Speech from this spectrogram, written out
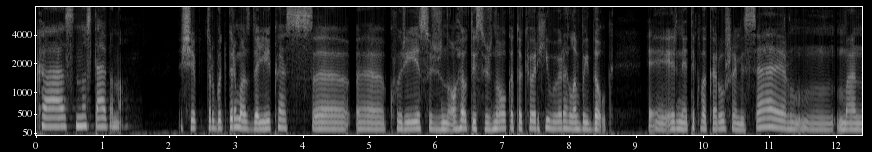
kas nustebino? Šiaip turbūt pirmas dalykas, e, e, kurį sužinojau, tai sužinojau, kad tokių archyvų yra labai daug. E, ir ne tik vakarų šalise, ir man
